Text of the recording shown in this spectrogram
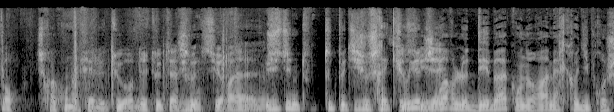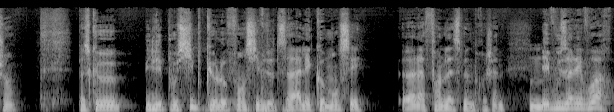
Bon, je crois qu'on a fait le tour de toute façon sur. Juste une toute petite chose, je serais curieux de voir le débat qu'on aura mercredi prochain. Parce que il est possible que l'offensive de Tsahal ait commencé euh, à la fin de la semaine prochaine. Hmm. Et vous allez voir,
